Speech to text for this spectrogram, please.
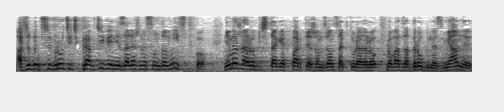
A żeby przywrócić prawdziwie niezależne sądownictwo, nie można robić tak jak partia rządząca, która ro- wprowadza drobne zmiany,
